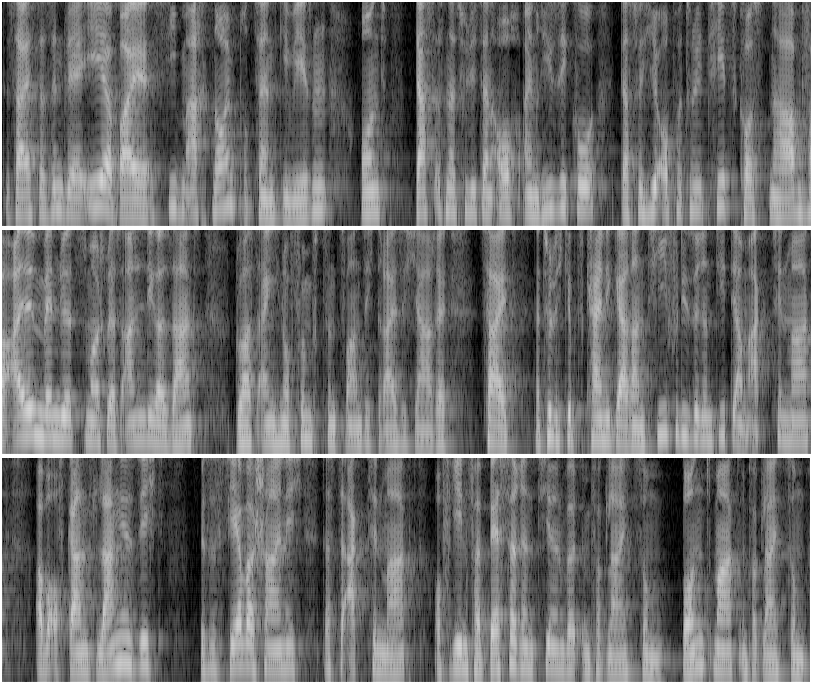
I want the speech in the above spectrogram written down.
Das heißt, da sind wir eher bei 7, 8, 9 Prozent gewesen und das ist natürlich dann auch ein Risiko, dass wir hier Opportunitätskosten haben. Vor allem, wenn du jetzt zum Beispiel als Anleger sagst, du hast eigentlich noch 15, 20, 30 Jahre Zeit. Natürlich gibt es keine Garantie für diese Rendite am Aktienmarkt, aber auf ganz lange Sicht ist es sehr wahrscheinlich, dass der Aktienmarkt auf jeden Fall besser rentieren wird im Vergleich zum Bondmarkt, im Vergleich zum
